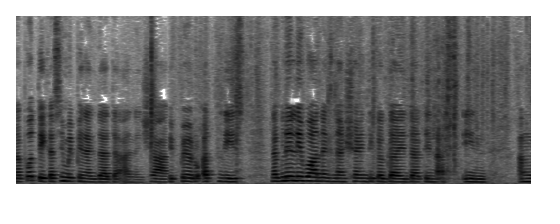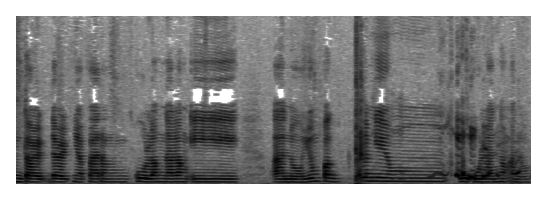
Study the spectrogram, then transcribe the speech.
naputi kasi may pinagdadaanan siya. Pero at least, nagliliwanag na siya. Hindi kagaya dati na as in, ang dark-dark niya. Parang kulang na lang i, ano, yung pag, alam niyo yung uulan ng ano,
